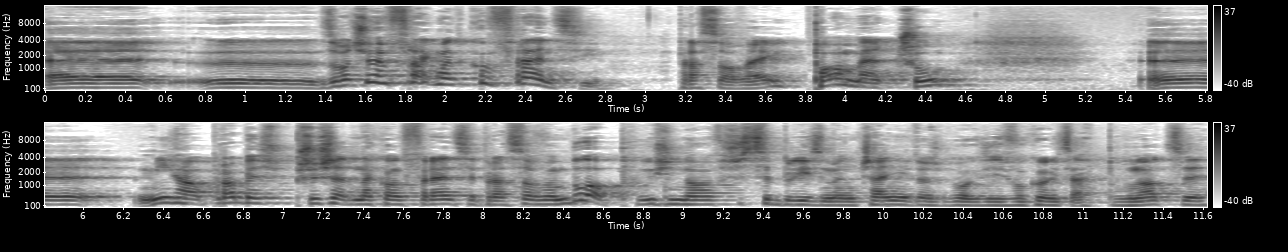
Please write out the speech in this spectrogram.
E, zobaczyłem fragment konferencji prasowej. Po meczu e, Michał Probierz przyszedł na konferencję prasową. Było późno, wszyscy byli zmęczeni, to już było gdzieś w okolicach północy.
